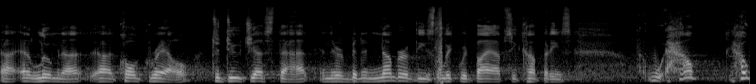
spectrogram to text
uh, Illumina, uh, called Grail, to do just that. And there have been a number of these liquid biopsy companies. How, how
